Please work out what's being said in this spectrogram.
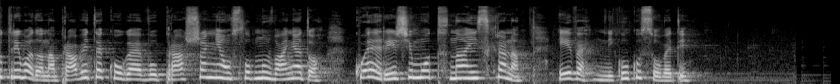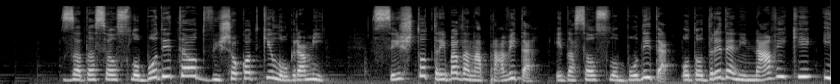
Што треба да направите кога е во прашање ослобнувањето? Кој е режимот на исхрана? Еве, неколку совети за да се ослободите од вишокот килограми. Се што треба да направите е да се ослободите од одредени навики и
